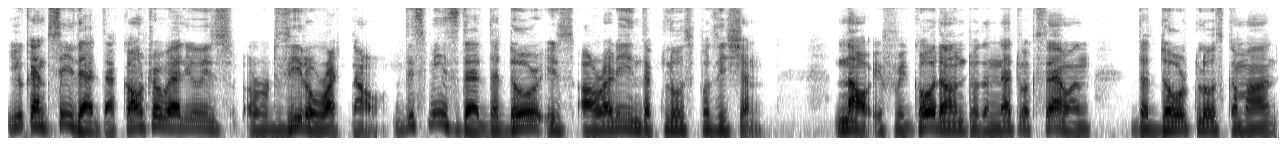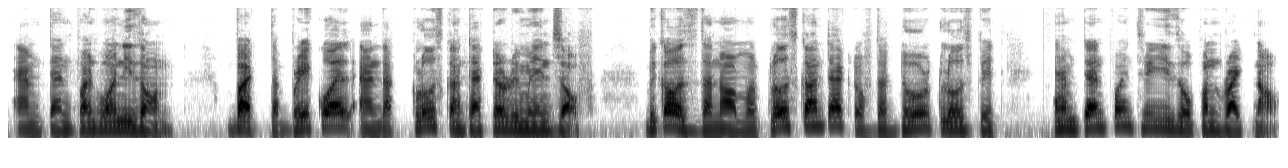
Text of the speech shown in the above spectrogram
You can see that the counter value is uh, 0 right now. This means that the door is already in the closed position. Now if we go down to the network 7, the door close command M10.1 is on, but the brake coil and the close contactor remains off because the normal close contact of the door close bit M10.3 is open right now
